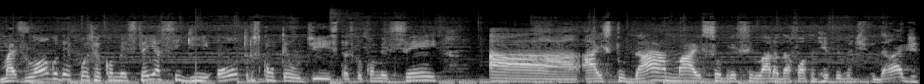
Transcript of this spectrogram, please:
Mas logo depois que eu comecei a seguir outros conteudistas, que eu comecei a, a estudar mais sobre esse lado da falta de representatividade,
